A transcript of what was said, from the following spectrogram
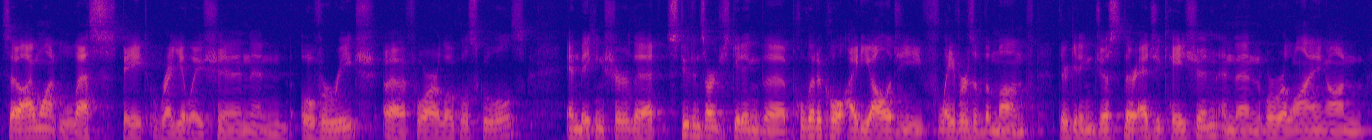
So I want less state regulation and overreach uh, for our local schools and making sure that students aren't just getting the political ideology flavors of the month, they're getting just their education, and then we're relying on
